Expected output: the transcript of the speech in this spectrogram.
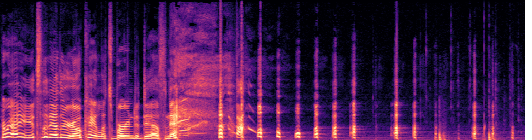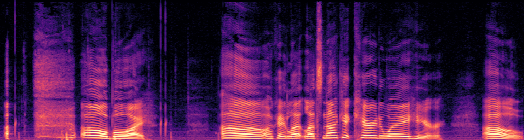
Hooray! It's the nether! Okay, let's burn to death now. oh boy. Oh, okay, let, let's not get carried away here. Oh,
